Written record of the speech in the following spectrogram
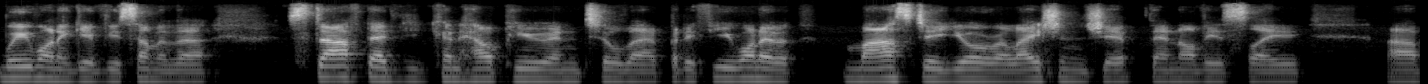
we want to give you some of the stuff that can help you until that. But if you want to master your relationship, then obviously, uh,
